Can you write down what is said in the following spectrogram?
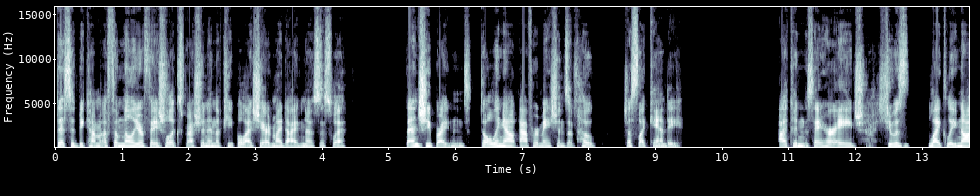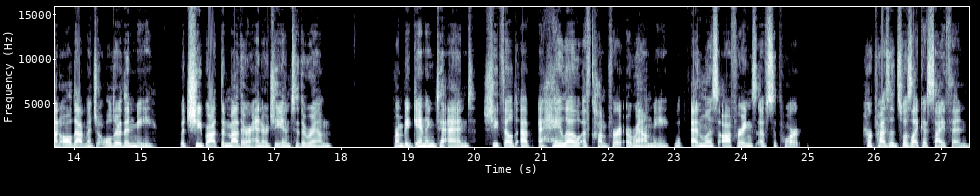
This had become a familiar facial expression in the people I shared my diagnosis with. Then she brightened, doling out affirmations of hope, just like Candy. I couldn't say her age. She was likely not all that much older than me, but she brought the mother energy into the room. From beginning to end, she filled up a halo of comfort around me with endless offerings of support. Her presence was like a siphon,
